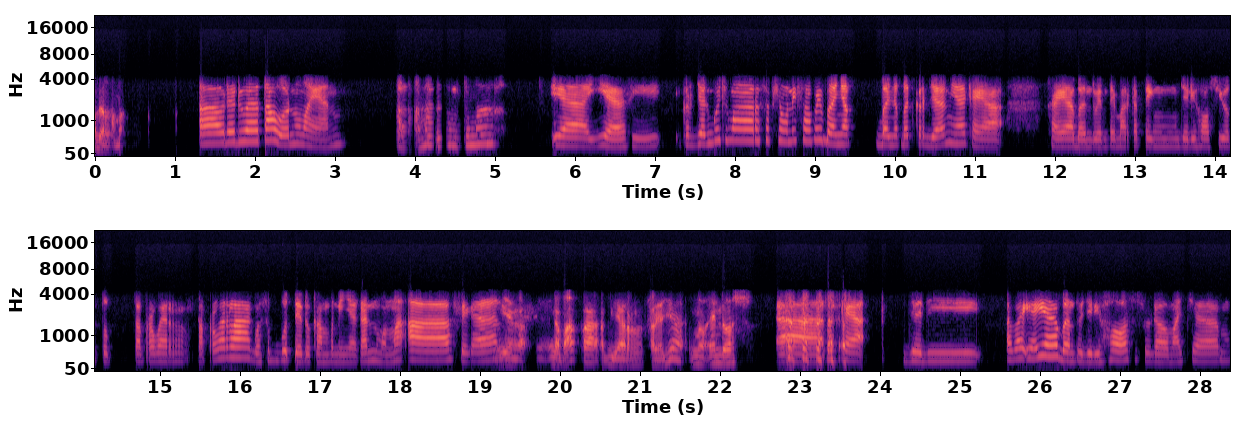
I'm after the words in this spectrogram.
udah lama Eh udah dua tahun lumayan. Lama dong itu mah Iya, iya sih. Kerjaan gue cuma resepsionis tapi banyak banyak banget kerjaannya kayak kayak bantuin tim marketing jadi host YouTube Tupperware Tupperware lah gue sebut deh tuh company-nya kan mohon maaf ya kan Iya nggak nggak apa-apa biar kali aja mau endorse. ah terus kayak jadi apa ya ya bantu jadi host segala macam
